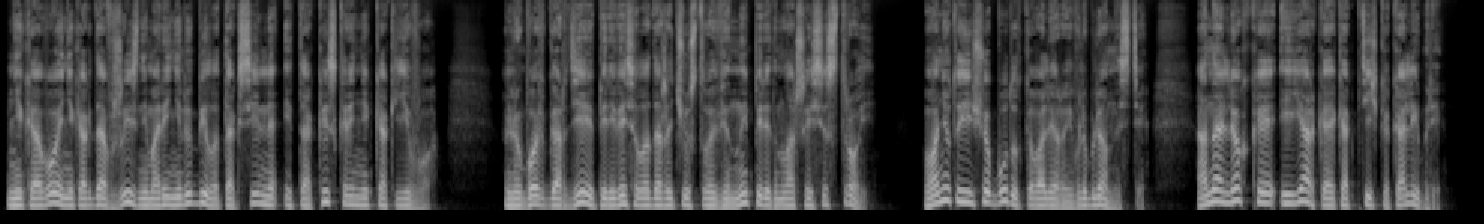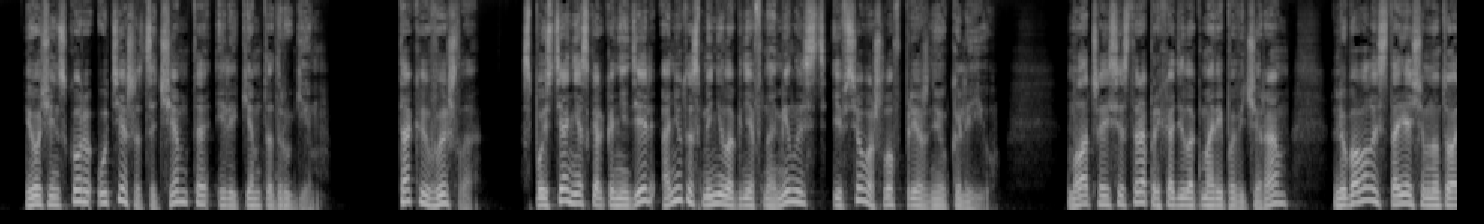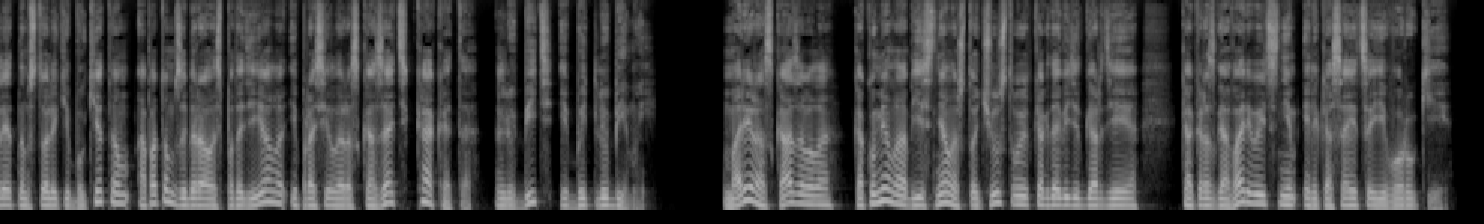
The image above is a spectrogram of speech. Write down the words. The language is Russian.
Никого и никогда в жизни Мари не любила так сильно и так искренне, как его. Любовь к Гордею перевесила даже чувство вины перед младшей сестрой. У Анюты еще будут кавалеры и влюбленности. Она легкая и яркая, как птичка калибри и очень скоро утешится чем-то или кем-то другим. Так и вышло. Спустя несколько недель Анюта сменила гнев на милость, и все вошло в прежнюю колею. Младшая сестра приходила к Мари по вечерам, любовалась стоящим на туалетном столике букетом, а потом забиралась под одеяло и просила рассказать, как это — любить и быть любимой. Мари рассказывала, как умело объясняла, что чувствует, когда видит Гордея, как разговаривает с ним или касается его руки.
